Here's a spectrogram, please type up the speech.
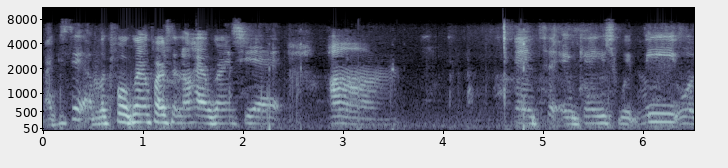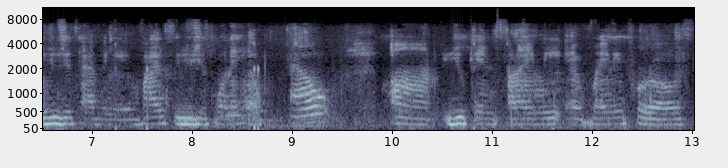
like you said, I'm looking for a grant person. Don't have grants yet. Um, and to engage with me, or if you just have any advice, or you just want to help out, um, you can find me at Reigning Pearls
